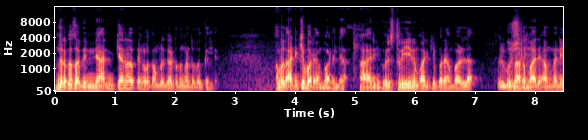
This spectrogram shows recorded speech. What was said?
എന്തൊക്കെ സത്യം? ഞാൻ എനിക്കറിയുന്ന സത്യങ്ങളൊക്കെ നമ്മൾ കേട്ടതും കണ്ടതൊക്കെ അല്ലേ? അപ്പോൾ അടുക്കി പറയാൻ പാടില്ല ആരെയും. ഒരു സ്ത്രീനും അടുക്കി പറയാൻ പാടില്ല. ഒരു പുരുഷൻ അമ്മനെ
